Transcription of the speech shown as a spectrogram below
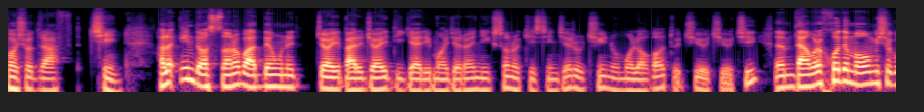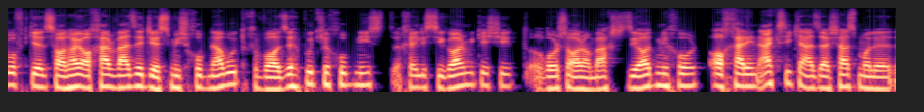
پاشد رفت چین. حالا این داستان ها باید بمونه جای برای جای دیگری. ماجرای نیکسون و کیسینجر و چین و ملاقات و چی و چی و چی. در مورد خود ما میشه گفت که سالهای آخر وضع جسمیش خوب نبود. واضح بود که خوب نیست. خیلی سیگار می‌کشید. قرص آرام بخش زیاد می‌خورد. آخرین عکسی که ازش هست مال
